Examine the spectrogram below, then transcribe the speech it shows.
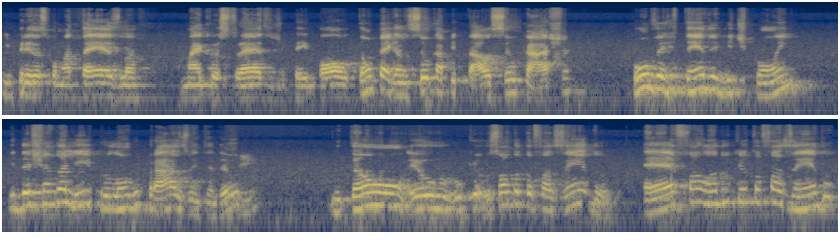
empresas como a Tesla, MicroStrategy, PayPal, estão pegando seu capital, seu caixa, convertendo em Bitcoin e deixando ali para o longo prazo, entendeu? Sim. Então, eu, o que só o que eu estou fazendo é falando o que eu estou fazendo,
